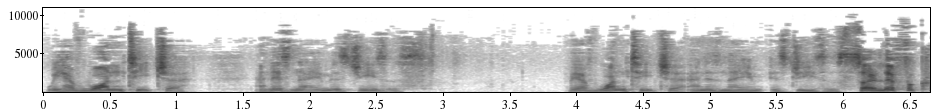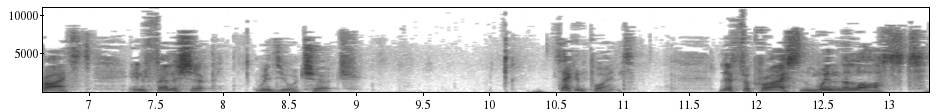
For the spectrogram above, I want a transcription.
We have one teacher, and his name is Jesus. We have one teacher, and his name is Jesus. So live for Christ in fellowship with your church. Second point live for Christ and win the lost.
